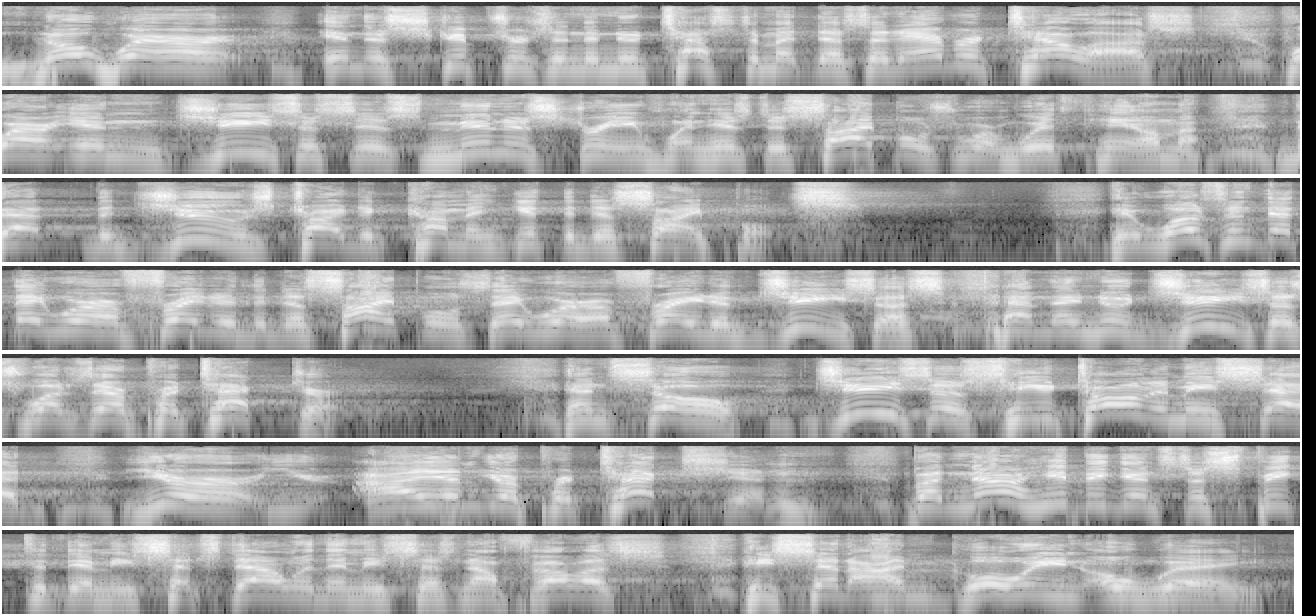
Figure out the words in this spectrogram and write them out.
Nowhere in the scriptures in the New Testament does it ever tell us where in Jesus' ministry, when his disciples were with him, that the Jews tried to come and get the disciples. It wasn't that they were afraid of the disciples, they were afraid of Jesus, and they knew Jesus was their protector. And so Jesus, he told him, he said, you're, you're, I am your protection. But now he begins to speak to them. He sits down with them. He says, Now, fellas, he said, I'm going away.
